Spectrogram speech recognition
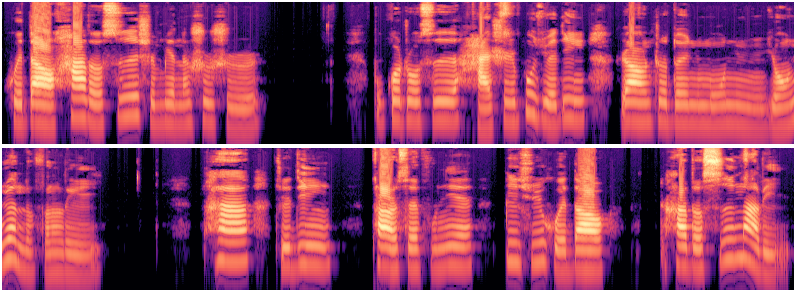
回到哈德斯身边的事实。不过，宙斯还是不决定让这对母女永远的分离。他决定，帕尔塞福涅必须回到哈德斯那里。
